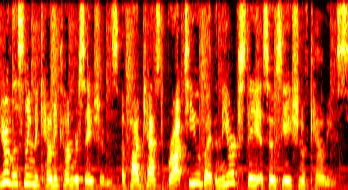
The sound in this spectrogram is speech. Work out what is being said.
You're listening to County Conversations, a podcast brought to you by the New York State Association of Counties.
